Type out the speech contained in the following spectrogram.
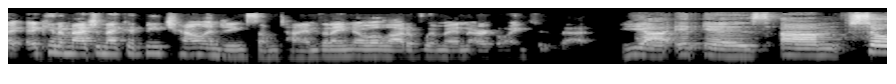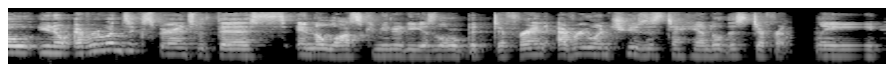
I, can imagine that could be challenging sometimes and i know a lot of women are going through that yeah, it is. Um, so, you know, everyone's experience with this in the loss community is a little bit different. Everyone chooses to handle this differently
